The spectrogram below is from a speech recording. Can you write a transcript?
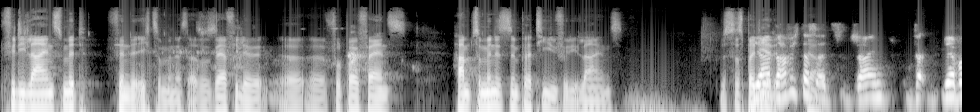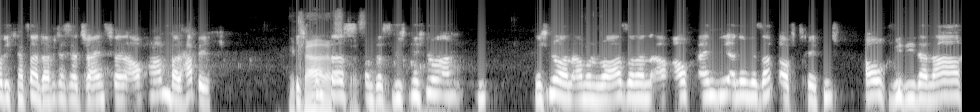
für die Lions mit, finde ich zumindest. Also sehr viele äh, äh, Football-Fans haben zumindest Sympathien für die Lions. Ist das bei ja, dir? darf ich das ja. als Giant, da, ja, wollte ich gerade sagen, darf ich das als Giants-Fan auch haben? Weil habe ich. Ja, ich finde das, das, und das liegt nicht nur an, nicht nur an Amon Ra, sondern auch irgendwie an den Gesamtauftreten. Auch wie die danach,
